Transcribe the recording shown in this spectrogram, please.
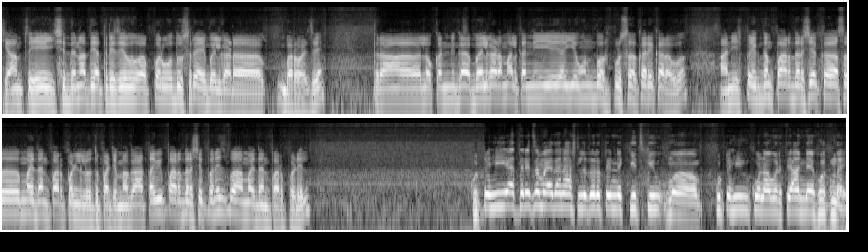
की आमचं हे सिद्धनाथ यात्रेचे पर्व दुसरे आहे बैलगाडा भरवायचे. तर आ, लोकांनी गा बैलगाडा मालकांनी येऊन भरपूर सहकार्य करावं. आणि एकदम पारदर्शक असं मैदान पार पडलेलं होतं पाठीमागं. आता बी पारदर्शकपणेच पा- मैदान पार पडेल. कुठेही यात्रेचं मैदान असलं तर ते नक्कीच की म, कुठेही कोणावरती अन्याय होत नाही.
